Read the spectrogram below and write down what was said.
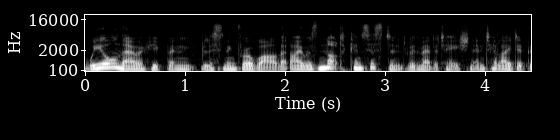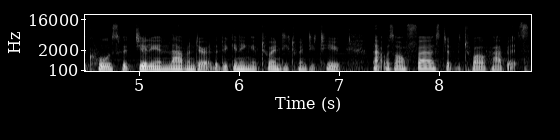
we all know, if you've been listening for a while, that I was not consistent with meditation until I did the course with Jillian Lavender at the beginning of 2022. That was our first of the 12 habits.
